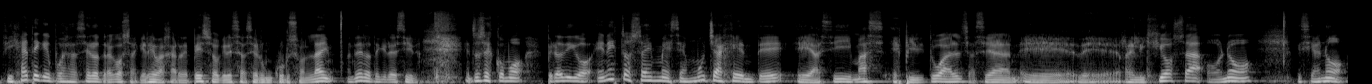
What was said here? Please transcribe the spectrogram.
Fíjate que puedes hacer otra cosa, querés bajar de peso, querés hacer un curso online, ¿entendés lo que te quiero decir? Entonces, como, pero digo, en estos seis meses mucha gente, eh, así más espiritual, ya sean eh, de religiosa o no, decía, no,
